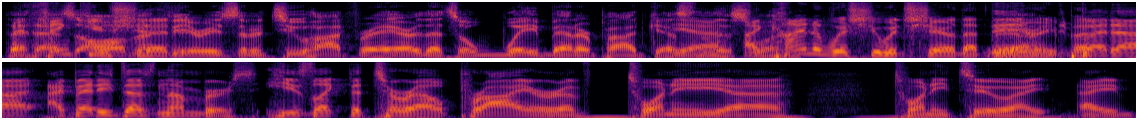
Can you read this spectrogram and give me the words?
that I has think you all the should- theo's that are too hot for air. That's a way better podcast Yeah, than this I kind of wish you would share that theory, Yeah, but, but uh, I bet he does numbers. He's like the Terrelle Pryor of 20, uh, 22. I, I,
